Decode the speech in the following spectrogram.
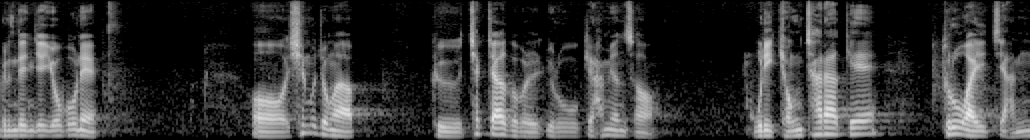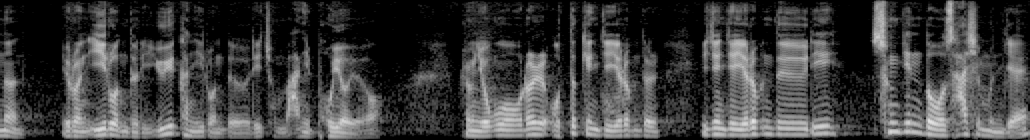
그런데 이제 요번에 어 실무 종합 그 책 작업을 이렇게 하면서 우리 경찰학에 들어와 있지 않는 이런 이론들이 유익한 이론들이 좀 많이 보여요. 그럼 요거를 어떻게 이제 여러분들 이제 이제 여러분들이 승진도 40문제,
